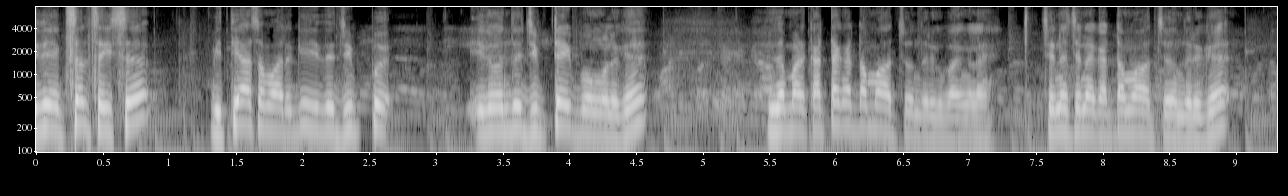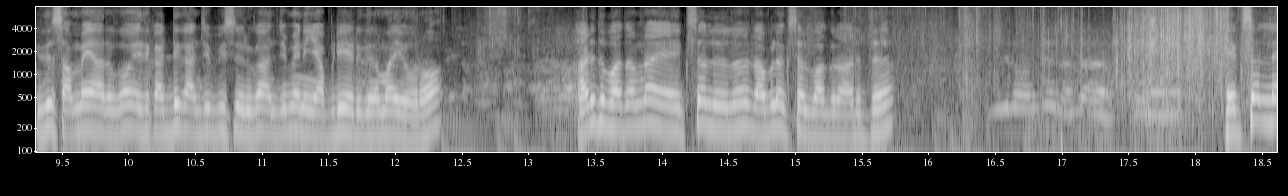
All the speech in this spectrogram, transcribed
இது எக்ஸல் சைஸு வித்தியாசமாக இருக்குது இது ஜிப்பு இது வந்து ஜிப் டைப் உங்களுக்கு. இந்த மாதிரி கட்ட கட்டமாக வச்சு வந்திருக்கு பாருங்களேன். சின்ன சின்ன கட்டமாக வச்சு வந்திருக்கு. இது செம்மையாக இருக்கும். இது கட்டுக்கு அஞ்சு பீஸ் இருக்கும். அஞ்சுமே நீங்கள் அப்படியே எடுக்கிற மாதிரி வரும். அடுத்து பார்த்தோம்னா எக்ஸல் டபுள் எக்ஸல் பார்க்குறோம் அடுத்து. எக்ஸல்ல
